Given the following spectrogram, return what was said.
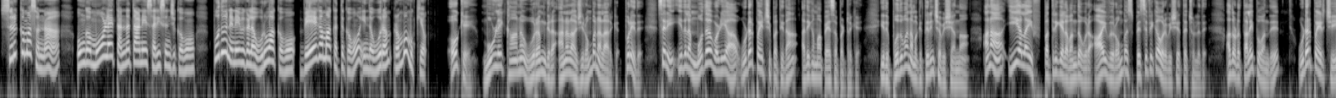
சுருக்கமா சொன்னா உங்க மூளை தன்னைத்தானே சரி செஞ்சுக்கவும் புது நினைவுகளை உருவாக்கவும் வேகமா கத்துக்கவும் இந்த உரம் ரொம்ப முக்கியம். ஓகே. மூளைக்கான உரம்ங்கிற அனலாஜி ரொம்ப நல்லா இருக்கு புரியுது? சரி இதுல முத வழியா உடற்பயிற்சி பத்தி தான் அதிகமா பேசப்பட்டிருக்கு. இது பொதுவா நமக்கு தெரிஞ்ச விஷயம்தான். ஆனா இஎலைஃப் பத்திரிகையில வந்த ஒரு ஆய்வு ரொம்ப ஸ்பெசிஃபிக்கா ஒரு விஷயத்த சொல்லுது. அதோட தலைப்பு வந்து உடற்பயிற்சி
